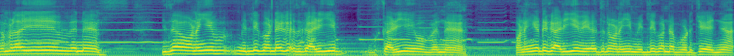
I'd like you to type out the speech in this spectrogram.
നമ്മൾ ഈ പിന്നെ ഇത് ഉണങ്ങി മില്ലിൽ കൊണ്ട് കഴുകി കഴുകി പിന്നെ ഉണങ്ങിയിട്ട് കഴുകി വേഗത്തിന് ഉണങ്ങി മില്ലിൽ കൊണ്ട് പൊടിച്ചു കഴിഞ്ഞാൽ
